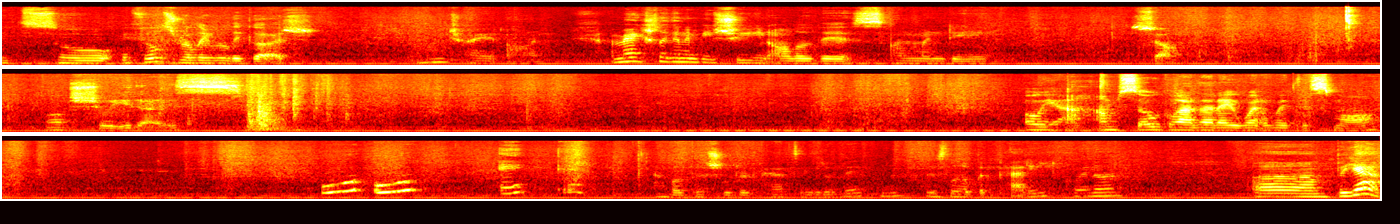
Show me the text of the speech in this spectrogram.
it's so, it feels really, really good. Let me try it on. I'm actually going to be shooting all of this on Monday. So, I'll show you guys. Oh yeah, I'm so glad that I went with the small. Ooh, ooh, eh, eh. I love the shoulder pads a little bit. There's a little bit of padding going on. Um, but yeah,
